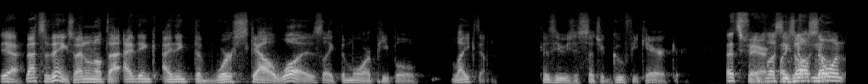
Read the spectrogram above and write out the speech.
Yeah, That's the thing. So I don't know if that. I think I think the worse Scal was, like the more people liked him because he was just such a goofy character. that's fair. plus Like, he's no, also- no one.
